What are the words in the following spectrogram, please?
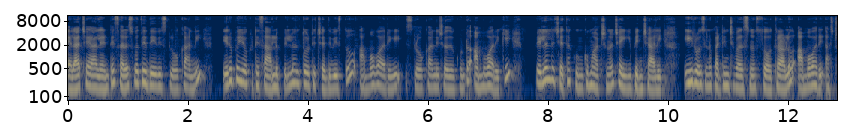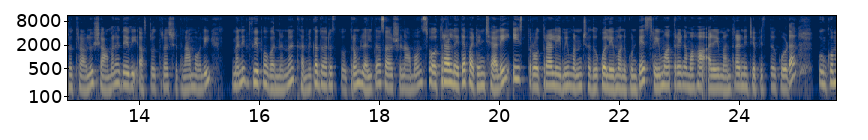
ఎలా చేయాలి అంటే సరస్వతీదేవి శ్లోకాన్ని ఇరవై ఒకటి సార్లు పిల్లలతోటి చదివిస్తూ అమ్మవారి శ్లోకాన్ని చదువుకుంటూ అమ్మవారికి పిల్లల చేత కుంకుమార్చన చేయించాలి. ఈ రోజున పఠించవలసిన స్తోత్రాలు అమ్మవారి అష్టోత్రాలు శ్యామలదేవి అష్టోత్తర శతనామావళి మణిద్వీప వర్ణన కనకద్వార స్తోత్రం లలిత సహస్రనామం స్తోత్రాలను అయితే పఠించాలి. ఈ స్తోత్రాలు ఏమి మనం చదువుకోలేము అనుకుంటే శ్రీమాత్రే నమః అనే మంత్రాన్ని జపిస్తూ కూడా కుంకుమ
